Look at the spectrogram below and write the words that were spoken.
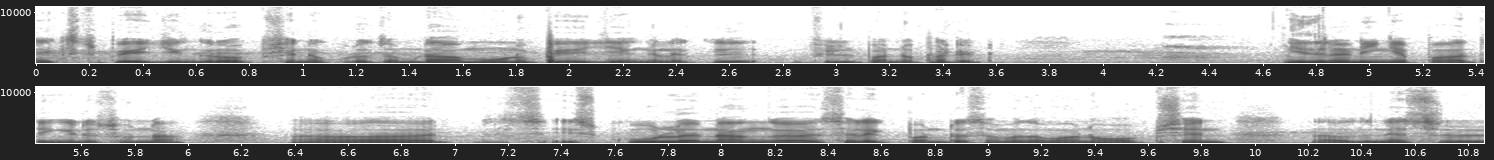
நெக்ஸ்ட் பேஜுங்கிற ஆப்ஷனை கொடுத்தோம்னா மூணு பேஜ் எங்களுக்கு ஃபில் பண்ணப்பட்டுட்டு இதில் நீங்கள் பார்த்தீங்கன்னு சொன்னால் ஸ்கூலில் நாங்கள் செலக்ட் பண்ணுற சம்மந்தமான ஆப்ஷன் அதாவது national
